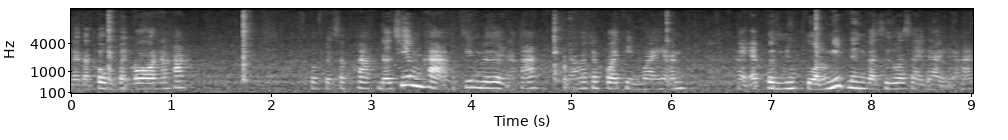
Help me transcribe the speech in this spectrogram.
แล้วก็ต้มไปก่อนนะคะต้มไปสักพักเดี๋ยวชิมค่ะ ชิมเลยนะคะ แล้วก็จะปล่อยทิ้งไว้ให้มัน ให้แอปเปิลยุบตัวลงนิดนึงก็ซื้อว่าใส่ได้นะคะ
